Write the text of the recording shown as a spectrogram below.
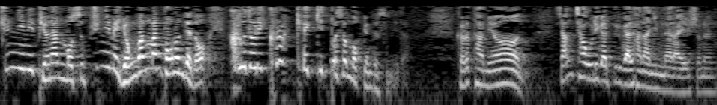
주님이 변한 모습, 주님의 영광만 보는데도 그들이 그렇게 기뻐서 못 견뎠습니다. 그렇다면 장차 우리가 들어갈 하나님 나라에서는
